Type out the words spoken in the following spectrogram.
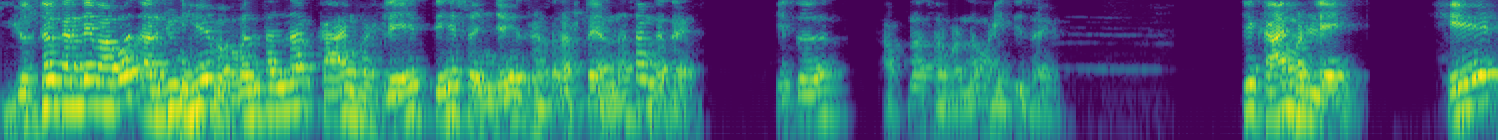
युद्ध करण्याबाबत अर्जुन हे भगवंतांना काय म्हटले ते संजय धृतराष्ट्र यांना सांगत आहे. हे तर आपणा सर्वांना माहितीच आहे. ते काय म्हटले? हे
